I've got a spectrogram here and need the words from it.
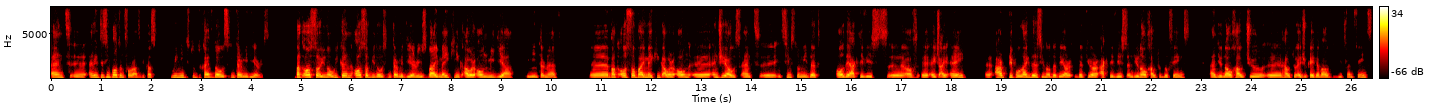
And, uh, and it is important for us because we need to have those intermediaries. But also, you know, we can also be those intermediaries by making our own media in internet, uh, but also by making our own uh, NGOs. And uh, it seems to me that all the activists uh, of HIA uh, are people like this, you know, that they are that you are activists and you know how to do things, and you know how to how to educate about different things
